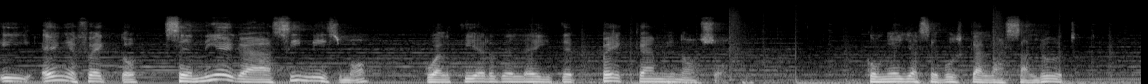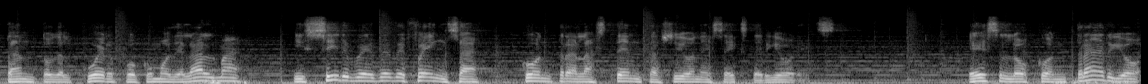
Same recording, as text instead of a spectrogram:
y en efecto se niega a sí mismo cualquier deleite pecaminoso. Con ella se busca la salud, tanto del cuerpo como del alma, y sirve de defensa contra las tentaciones exteriores. Es lo contrario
